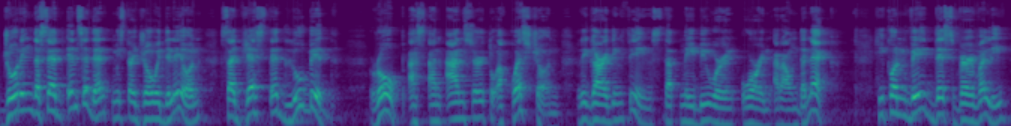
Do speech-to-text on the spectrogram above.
During the said incident, Mr. Joey De Leon suggested lubid rope as an answer to a question regarding things that may be worn, worn around the neck. He conveyed this verbally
